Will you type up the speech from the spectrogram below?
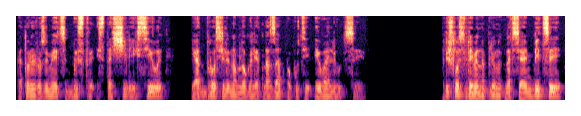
которые, разумеется, быстро истощили их силы и отбросили на много лет назад по пути эволюции. Пришлось временно плюнуть на все амбиции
